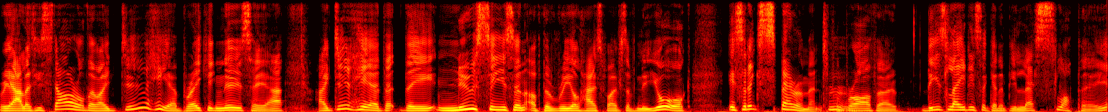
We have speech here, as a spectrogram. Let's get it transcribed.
reality star. Although I do hear breaking news here, I do hear that the new season of The Real Housewives of New York is an experiment for Bravo. These ladies are going to be less sloppy.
